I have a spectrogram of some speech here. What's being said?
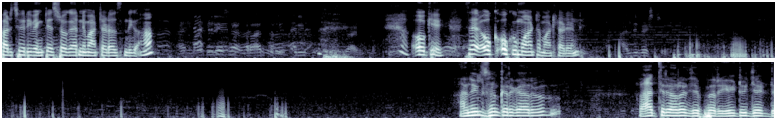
పరచూరి వెంకటేశ్వరరావు గారిని మాట్లాడాల్సిందిగా ఓకే. సార్ ఒక ఒక మాట మాట్లాడండి. అనిల్ శంకర్ గారు రాత్రి ఎవరో చెప్పారు A to Z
